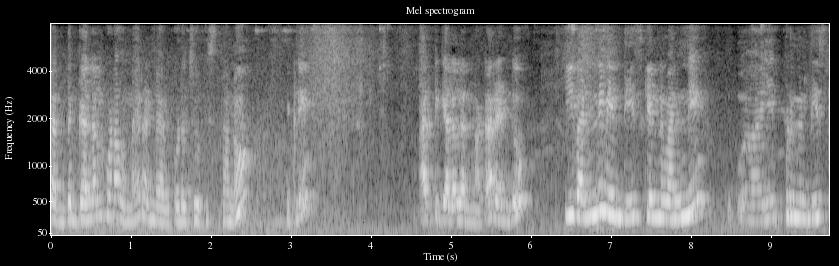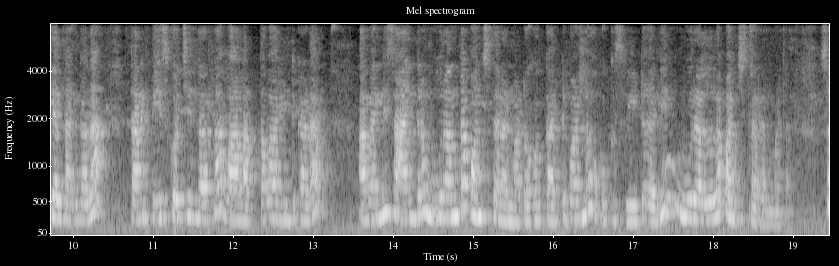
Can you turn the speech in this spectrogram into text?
పెద్ద గెలలు కూడా ఉన్నాయి. రెండు అవి కూడా చూపిస్తాను. ఇక్కడ అరటి గెలలు అనమాట రెండు. ఇవన్నీ మేము తీసుకెళ్ళినవన్నీ ఇప్పుడు మేము తీసుకెళ్తాం కదా తనకు తీసుకొచ్చిన తర్వాత వాళ్ళ అత్తవారింటి కాడ అవన్నీ సాయంత్రం ఊరంతా పంచుతారనమాట ఒక్కొక్క అరటిపండు ఒక్కొక్క స్వీట్ అని ఊరల్లా పంచుతారనమాట సో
